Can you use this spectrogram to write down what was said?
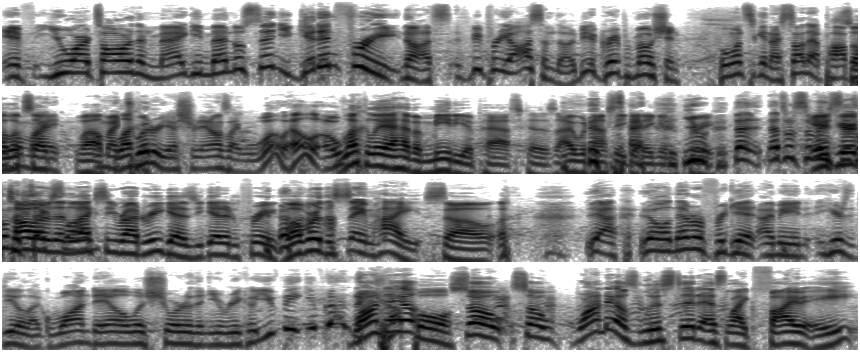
if you are taller than Maggie Mendelson, you get in free. No, it's, it'd be pretty awesome though. It'd be a great promotion. But once again, I saw that pop So up on my like- well, on my luck- Twitter yesterday, and I was like, "Whoa, hello!" Luckily, I have a media pass because I would not be getting in free. You, that, that's what somebody if you're says on the taller than line. Lexi Rodriguez, you get in free. well, we're the same height, so Yeah, you know, we'll never forget. I mean, here's the deal: like Wan'Dale was shorter than you, Rico. You've be, you've got a Wan'Dale. couple. So so Wan'Dale's listed as like five eight,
